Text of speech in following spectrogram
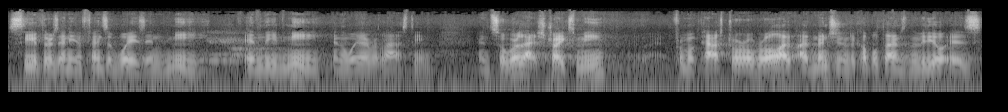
See if there's any offensive ways in me, and lead me in the way everlasting. And so, where that strikes me from a pastoral role, I've, I've mentioned it a couple times in the video, is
